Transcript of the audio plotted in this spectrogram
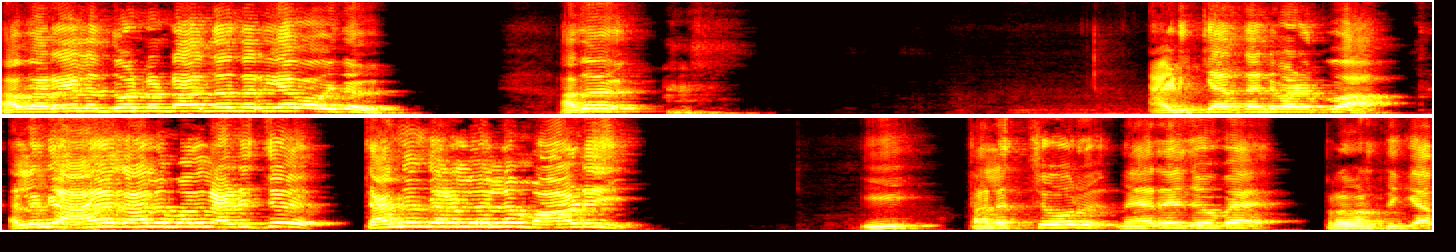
ആ വിറയൽ എന്തുകൊണ്ടുണ്ടാകുന്നതെന്ന് അറിയാമോ ഇത്? അത് അടിക്കാത്തതിന്റെ കുഴപ്പമാ അല്ലെങ്കിൽ ആയ കാലം മുതൽ അടിച്ച് ചങ്ങും കരളും എല്ലാം മാടി ഈ തലച്ചോറ് നേരെ ചൊവ്വെ പ്രവർത്തിക്കാതെ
